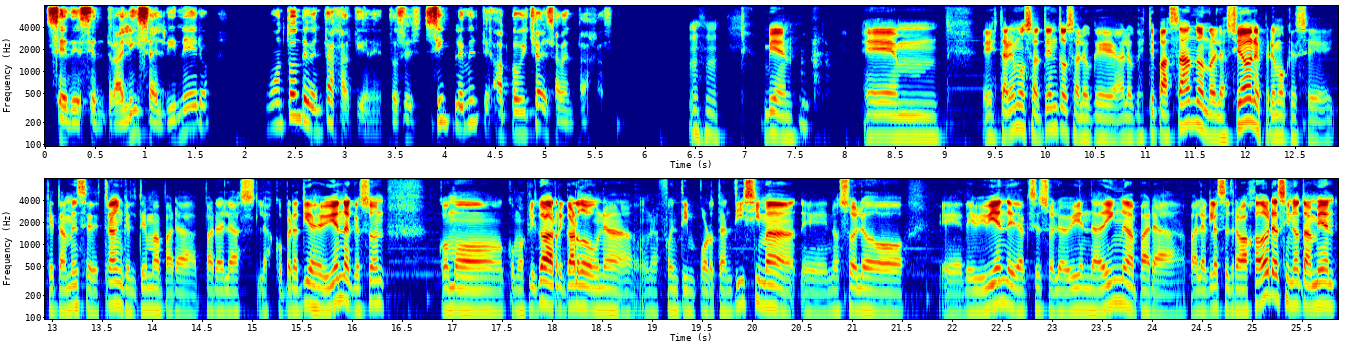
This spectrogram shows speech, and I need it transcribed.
se descentraliza el dinero, un montón de ventajas tiene. Entonces, simplemente aprovechar esas ventajas. Bien. Em, estaremos atentos a lo que a lo que esté pasando en relación. Esperemos que se que también se destranque el tema para, para las, las cooperativas de vivienda, que son, como, como explicaba Ricardo, una, una fuente importantísima, eh, no solo eh, de vivienda y de acceso a la vivienda digna para, para la clase trabajadora, sino también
